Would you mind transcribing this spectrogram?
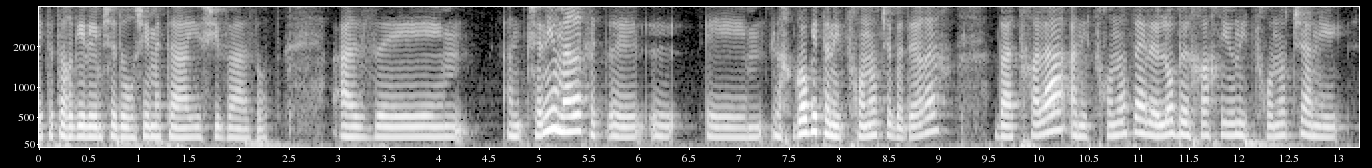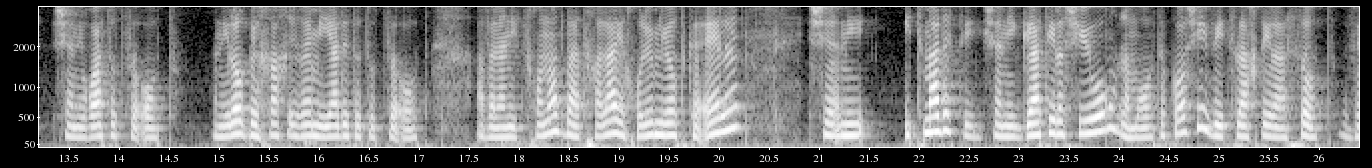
את התרגילים שדורשים את הישיבה הזאת. אז אה, אני, כשאני אומרת אה, לחגוג את הניצחונות שבדרך, בהתחלה הניצחונות האלה לא בהכרח יהיו ניצחונות שאני, שאני רואה תוצאות. אני לא בהכרח אראה מיד את התוצאות. אבל הניצחונות בהתחלה יכולים להיות כאלה שאני התמדתי, שאני הגעתי לשיעור למרות הקושי והצלחתי לעשות ו-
